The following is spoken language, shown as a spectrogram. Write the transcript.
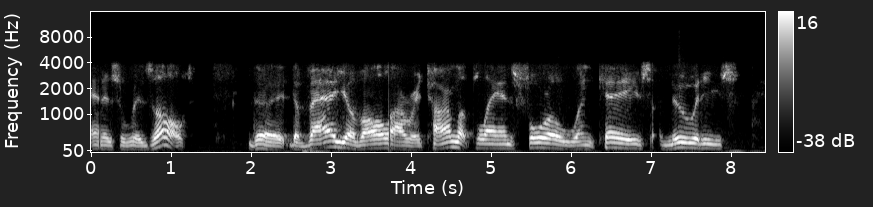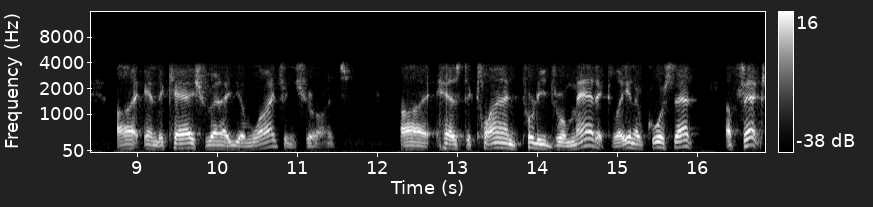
and as a result, the the value of all our retirement plans, 401ks, annuities, uh, and the cash value of life insurance uh, has declined pretty dramatically, and of course that affects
